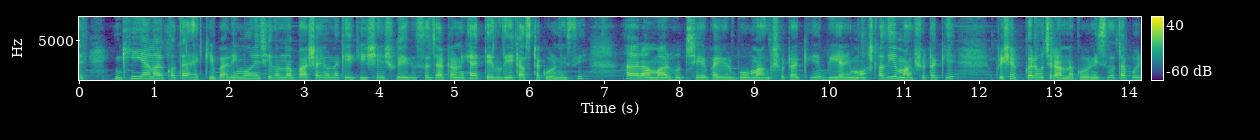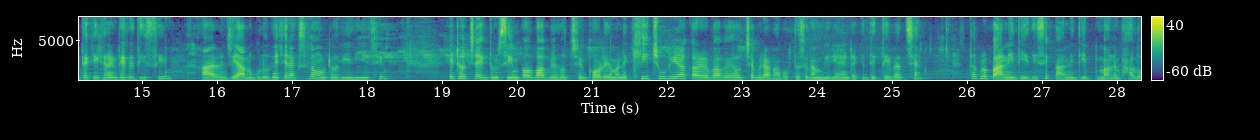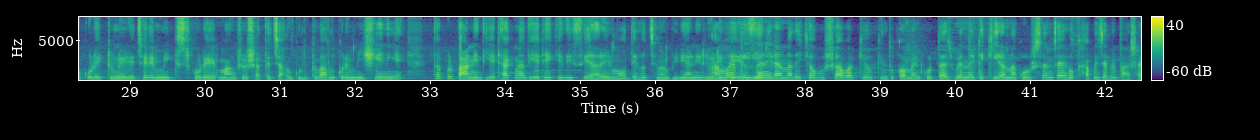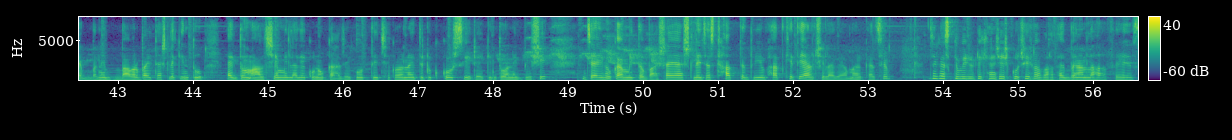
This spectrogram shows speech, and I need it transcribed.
ঘি আনার কথা একেবারেই মনে ছিল না, বাসায়ও নাকি ঘি শেষ হয়ে গেছে, যার কারণে হ্যাঁ তেল দিয়ে কাজটা করে নিছি। আর আমার হচ্ছে ভাইয়ের বউ মাংসটাকে, বিরিয়ানির মশলা দিয়ে মাংসটাকে প্রেশার কুকারে হচ্ছে রান্না করে নিয়েছিল। তারপর এটাকে এখানে ঢেলে দিয়েছি। আর যে আলুগুলো ভেজে রাখছিলাম, ওটাও দিয়ে দিয়েছি। এটা হচ্ছে একদম সিম্পলভাবে হচ্ছে ঘরে মানে খিচুড়ি আকারেরভাবে হচ্ছে আমি রান্না করতেছিলাম। বিরিয়ানিটাকে দেখতেই পাচ্ছেন। তারপর পানি দিয়ে দিয়েছি। পানি দিয়ে মানে ভালো করে একটু নেড়ে চেড়ে মিক্সড করে মাংসর সাথে চালগুলোকে ভালো করে মিশিয়ে নিয়ে তারপর পানি দিয়ে ঢাকনা দিয়ে ঢেকে দিছি। আর এর মধ্যে হচ্ছে আমার বিরিয়ানি রেডি আমার বিরিয়ানি রান্না দেখে অবশ্য আবার কেউ কিন্তু কমেন্ট করতে আসবেন না। এটা কী রান্না করছেন? যাই হোক খাবে যাবে বাসায়। মানে বাবার বাড়িতে আসলে কিন্তু একদম আলসেমি লাগে কোনো কাজে করতে ইচ্ছে করে না। এতটুকু করছি এটাই কিন্তু অনেক বেশি। যাই হোক আমি তো বাসায় আসলে জাস্ট হাতটা ধুয়ে ভাত খেতে আলসে লাগে আমার কাছে। যে আজকে ভিডিওটি এখানে শেষ করছি। সব ভালো থাকবেন। আল্লাহ হাফেজ।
